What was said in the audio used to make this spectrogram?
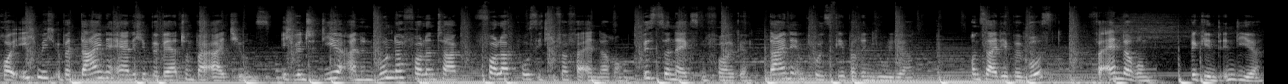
freue ich mich über deine ehrliche Bewertung bei iTunes. Ich wünsche dir einen wundervollen Tag voller positiver Veränderung. Bis zur nächsten Folge. Deine Impulsgeberin Julia. Und sei dir bewusst, Veränderung beginnt in dir.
